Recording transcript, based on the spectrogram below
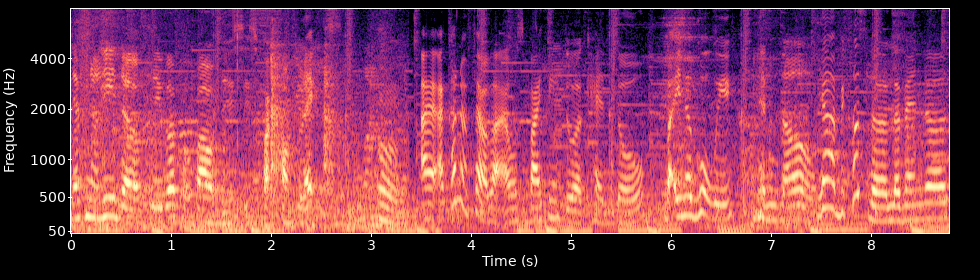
Definitely the flavor profile of this is quite complex. Mm. I, I kind of felt like I was biting to a candle, but in a good way. Candle. Yeah, because the lavender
